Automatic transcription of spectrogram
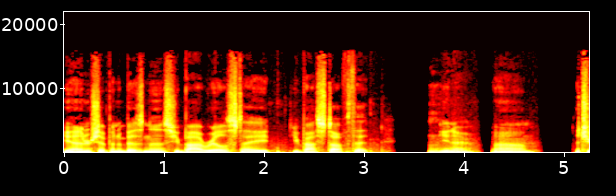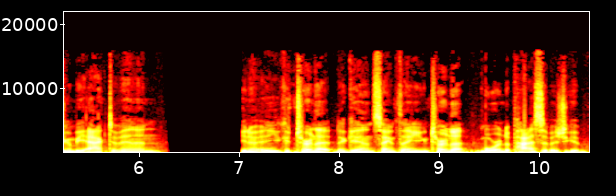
you know, ownership in a business you buy real estate you buy stuff that Mhm. you know um, that you're going to be active in you know and you can turn that again same thing you can turn that more into passive as you get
